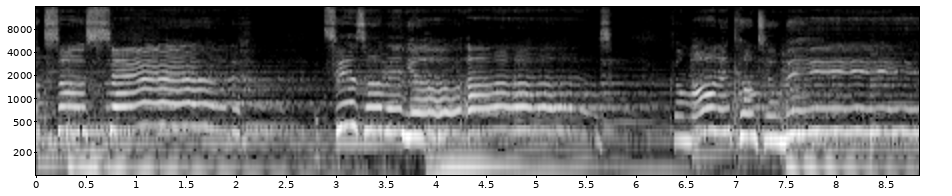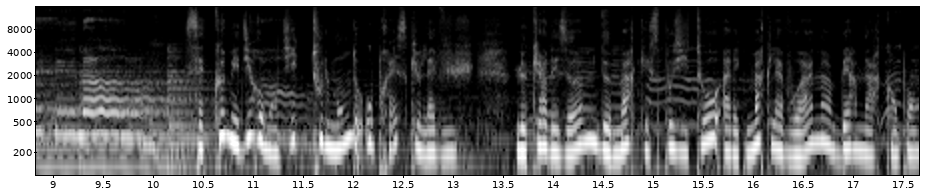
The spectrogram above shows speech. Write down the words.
Look so sad? The tears are in your eyes. Come on and come to me. Cette comédie romantique, tout le monde, ou presque, l'a vue. Le cœur des hommes de Marc Esposito avec Marc Lavoine, Bernard Campan,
